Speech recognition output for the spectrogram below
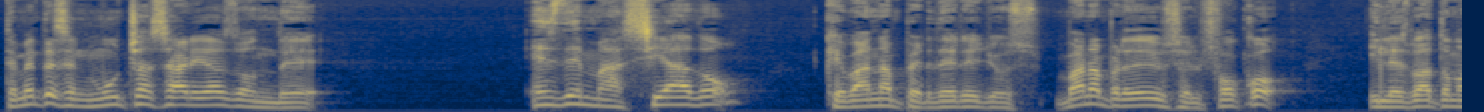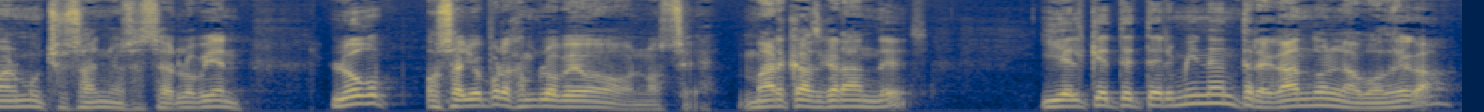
Te metes en muchas áreas donde es demasiado que van a perder ellos, van a perder ellos el foco y les va a tomar muchos años hacerlo bien. Luego, o sea, yo por ejemplo veo, no sé, marcas grandes y el que te termina entregando en la bodega,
